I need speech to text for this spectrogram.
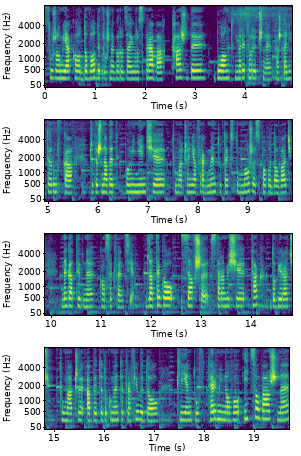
służą jako dowody w różnego rodzaju rozprawach. Każdy błąd merytoryczny, każda literówka, czy też nawet pominięcie tłumaczenia fragmentu tekstu może spowodować negatywne konsekwencje. Dlatego zawsze staramy się tak dobierać tłumaczy, aby te dokumenty trafiły do klientów terminowo i co ważne,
